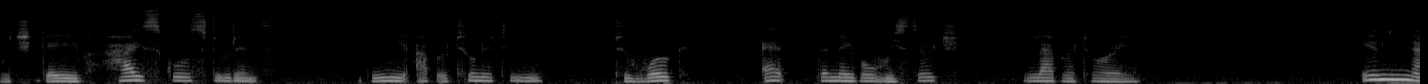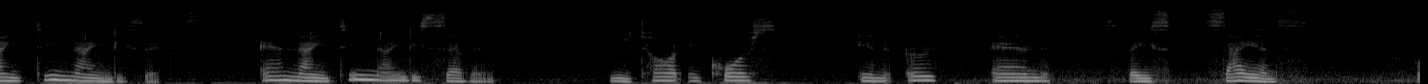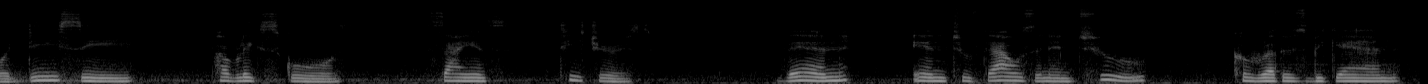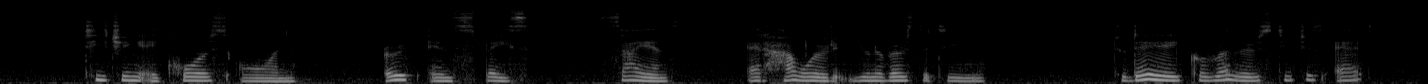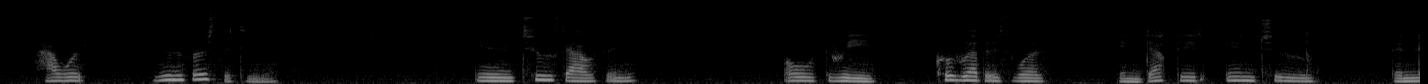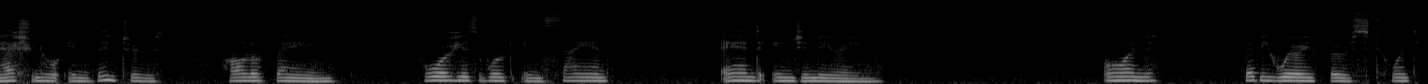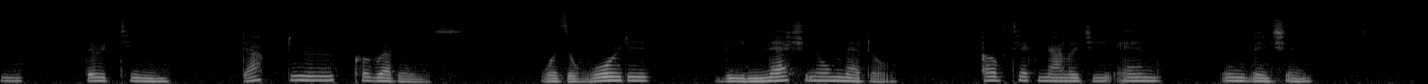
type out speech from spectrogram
which gave high school students the opportunity to work at the Naval Research Laboratory. In 1996 and 1997, he taught a course in Earth and Space Science for DC Public Schools science teachers. Then in 2002, Carruthers began teaching a course on Earth and Space Science at Howard University. Today, Carruthers teaches at Howard University. In 2003, Carruthers was inducted into the National Inventors Hall of Fame for his work in science and engineering. On February 1st, 2013, Dr. Carruthers was awarded the National Medal of Technology and Invention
